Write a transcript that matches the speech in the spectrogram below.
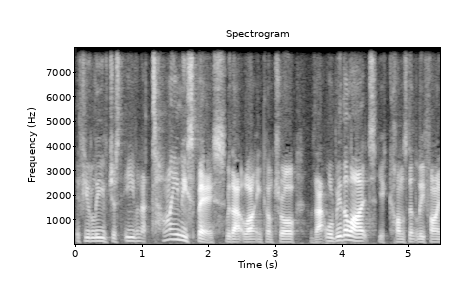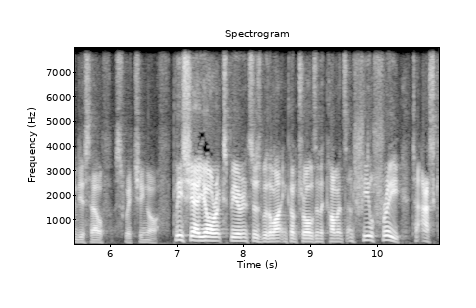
if you leave just even a tiny space without lighting control, that will be the light you constantly find yourself switching off. Please share your experiences with the lighting controls in the comments and feel free to ask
